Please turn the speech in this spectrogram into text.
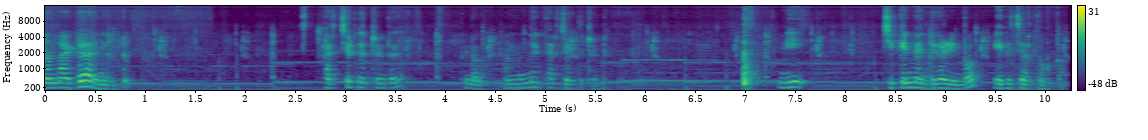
നന്നായിട്ട് അരഞ്ഞു കിട്ടും. അരച്ചെടുത്തിട്ടുണ്ട്. കണ്ടോ? നന്നായിട്ട് അരച്ചെടുത്തിട്ടുണ്ട്. ഇനി ചിക്കൻ വെന്ത് കഴിയുമ്പോൾ ഇത് ചേർത്ത് കൊടുക്കാം.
